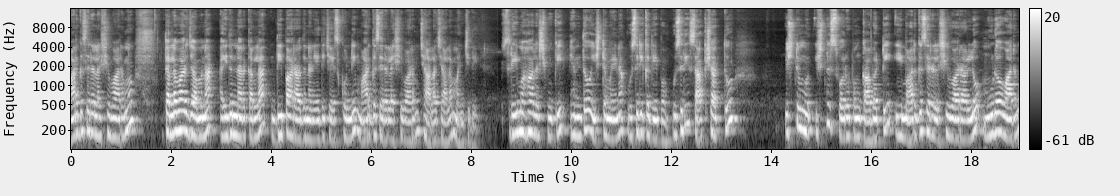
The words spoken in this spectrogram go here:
మార్గశిర లక్ష్మీవారము తెల్లవారుజామున ఐదున్నర కల్లా దీపారాధన అనేది చేసుకోండి. మార్గశిర లక్ష్మీవారం చాలా చాలా మంచిది. శ్రీ మహాలక్ష్మికి ఎంతో ఇష్టమైన ఉసిరిక దీపం. ఉసిరి సాక్షాత్తు విష్ణు విష్ణు స్వరూపం కాబట్టి ఈ మార్గశిర శివారాల్లో మూడో వారం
